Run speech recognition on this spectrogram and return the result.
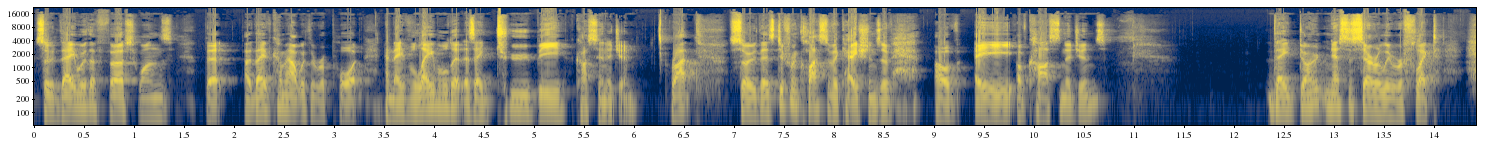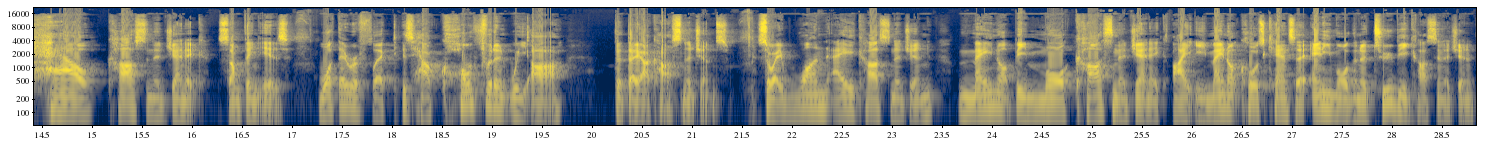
So they were the first ones that uh, they've come out with a report and they've labeled it as a 2B carcinogen, right? So there's different classifications of, of a, of carcinogens. They don't necessarily reflect how carcinogenic something is. What they reflect is how confident we are that they are carcinogens. So a 1A carcinogen may not be more carcinogenic, i.e., may not cause cancer any more than a 2B carcinogen.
